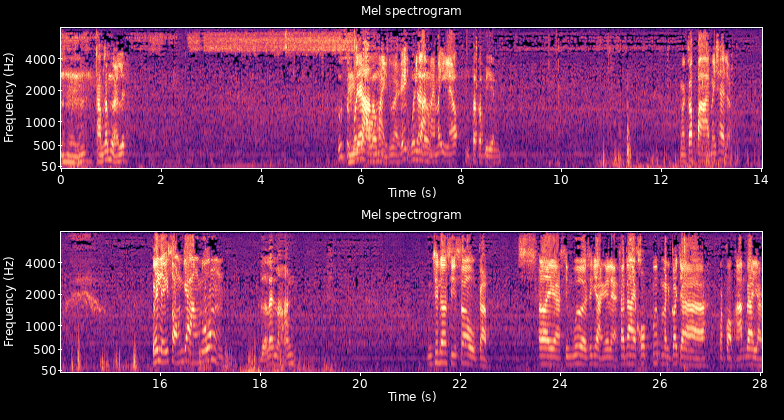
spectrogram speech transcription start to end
อื้อหือทำเสมือนเลย รู้สึกว่าได้ยาขเราองใหม่ด้วยเฮ้ยรู้สึกว่ามียาด่านเราใหม่มาอีกแล้วมีปลากระเบนมันก็ปลาไม่ใช่เหรอเฮ้ยเหลืออีกสองอย่างลุงเหลืออะไรล้านอินเทอร์ซีเซลกับอะไรอะซิมเวอร์สักอย่างนี่แหละ ถ้าได้ครบปุ๊บมันก็จะประกอบอาร์คได้อย่าง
